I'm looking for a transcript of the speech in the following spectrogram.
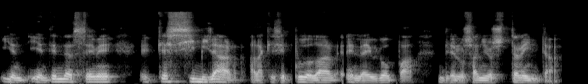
y, y eh, que es similar a la que se pudo dar en la Europa de los años 30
